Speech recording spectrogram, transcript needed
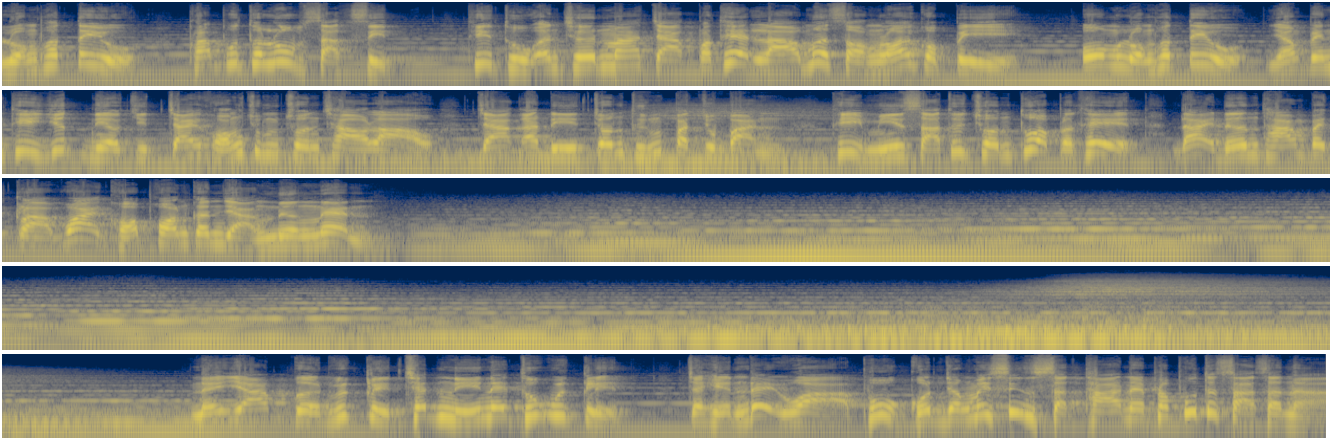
หลวงพ่อติ้ว พระพุทธรูปศักดิ์สิทธิ์ที่ถูกอัญเชิญมาจากประเทศลาวเมื่อ 200 กว่าปี องค์หลวงพ่อติ้วยังเป็นที่ยึดเหนี่ยวจิตใจของชุมชนชาวลาว จากอดีตจนถึงปัจจุบันที่มีสาธุชนทั่วประเทศ ได้เดินทางไปกราบไหว้ขอพรกันอย่างเนืองแน่น ในยามเกิดวิกฤตเช่นนี้ในทุกวิกฤต จะเห็นได้ว่าผู้คนยังไม่สิ้นศรัทธาในพระพุทธศาสนา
